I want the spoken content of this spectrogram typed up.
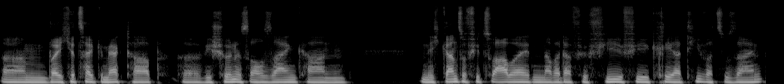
ähm, weil ich jetzt halt gemerkt habe, äh, wie schön es auch sein kann, nicht ganz so viel zu arbeiten, aber dafür viel, viel kreativer zu sein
